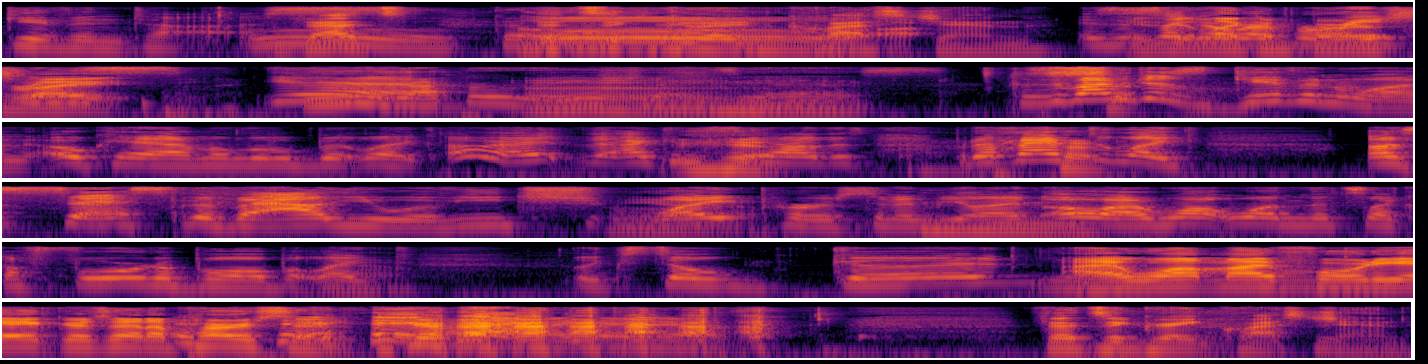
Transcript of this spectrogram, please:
given to us? That's Ooh, good that's a good question. Is this Is like it a like a reparations? birthright? Ooh, Yeah. reparations. Mm. Yes. Because if I'm just given one, okay, I'm a little bit like, all right, I can see Yeah. how this. But if I have to like assess the value of each white person and be like, oh, I want one that's like affordable, but like, like still good. I want my forty acres and a person. Yeah, yeah, yeah. That's a great question.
